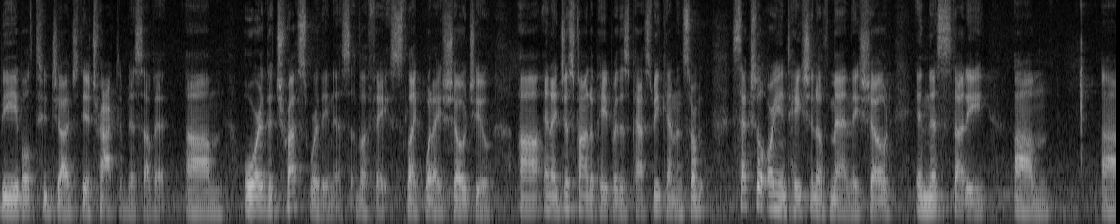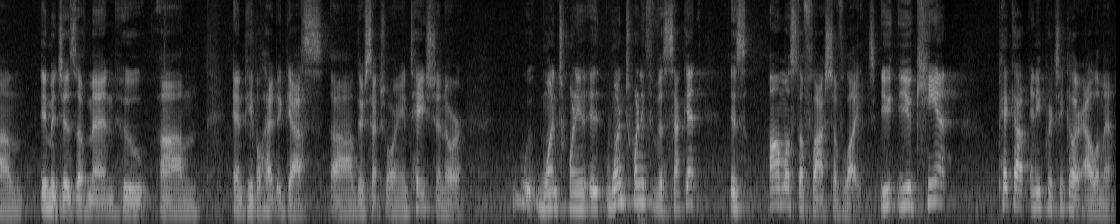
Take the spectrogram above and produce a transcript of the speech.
be able to judge the attractiveness of it um, or the trustworthiness of a face, like what I showed you. Uh, and I just found a paper this past weekend on so- sexual orientation of men. They showed in this study um, um, images of men who, um, and people had to guess uh, their sexual orientation or one twentieth, one twentieth of a second is almost a flash of light. You you can't pick out any particular element,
